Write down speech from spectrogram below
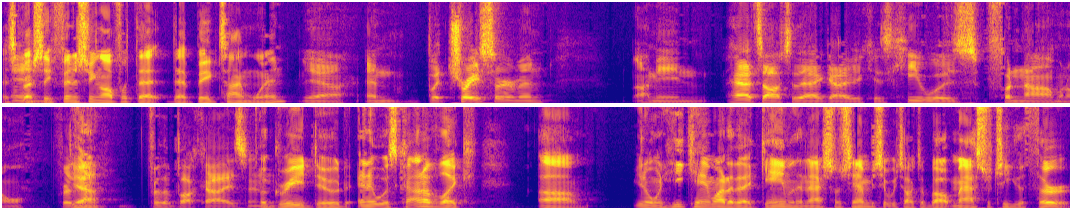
especially finishing off with that that big time win. Yeah, and but Trey Sermon, I mean, hats off to that guy because he was phenomenal for Yeah. For the Buckeyes. And Agreed, dude. And it was kind of like, um, you know, when he came out of that game in the national championship, we talked about Master Teague III,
